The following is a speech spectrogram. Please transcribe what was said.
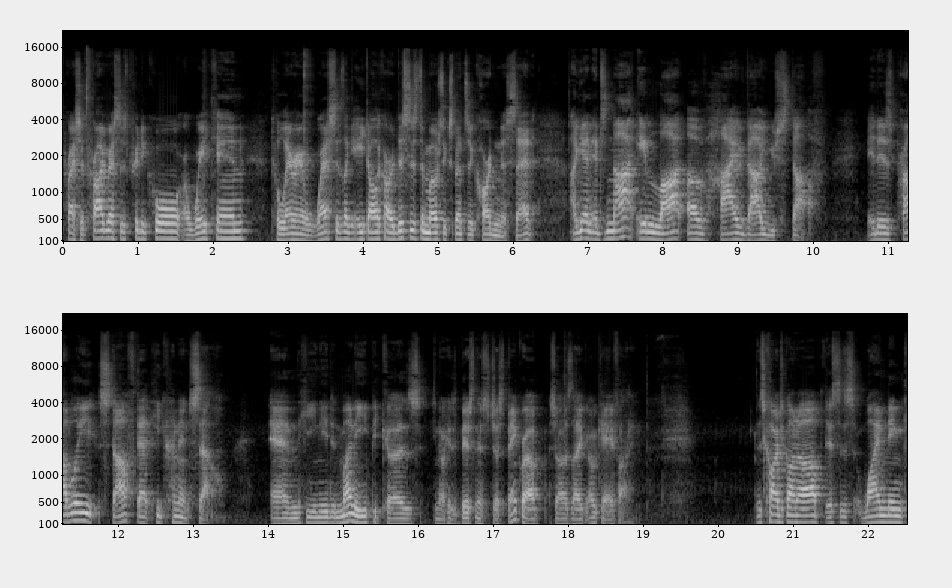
Price of Progress is pretty cool. Awaken. Tolarian Winds is like an $8 card. This is the most expensive card in the set. Again, it's not a lot of high value stuff. It is probably stuff that he couldn't sell. And he needed money because, you know, his business just bankrupt. So I was like, okay, fine. This card's gone up. This is Winding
